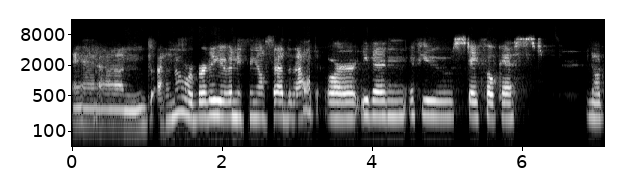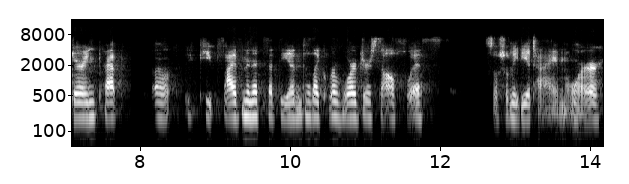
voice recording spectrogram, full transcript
And I don't know, Roberta, you have anything else to add to that one? Or even if you stay focused, you know, during prep, uh, keep five minutes at the end to like reward yourself with social media time or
